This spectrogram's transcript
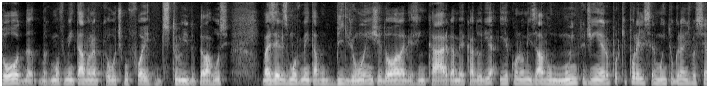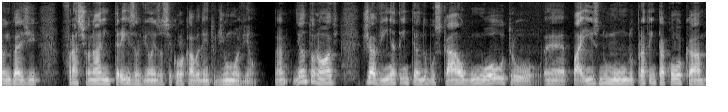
toda, movimentavam, né, porque o último foi destruído pela Rússia, mas eles movimentavam bilhões de dólares em carga, mercadoria e economizavam muito dinheiro, porque por ele ser muito grande, você ao invés de fracionar em três aviões, você colocava dentro de um avião. Né? E Antonov já vinha tentando buscar algum outro é, país no mundo para tentar colocar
